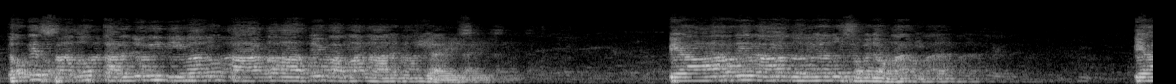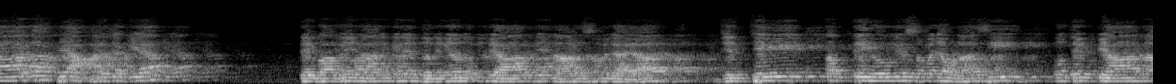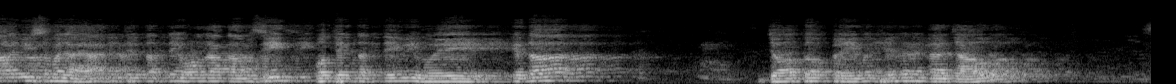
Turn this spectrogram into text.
ਕਿਉਂਕਿ ਸਾਨੂੰ ਕਲਯੁਗੀ ਜੀਵਾਂ ਨੂੰ ਤਾਰਨ ਵਾਸਤੇ ਬਾਬਾ ਨਾਨਕ ਜੀ ਆਏ ਸੀ। ਪਿਆਰ ਦੇ ਨਾਲ ਦੁਨੀਆ ਨੂੰ ਸਮਝਾਉਣਾ ਕੀਤਾ। ਪਿਆਰ ਦਾ ਪਿਆਰ ਜਗਿਆ। ਤੇ ਬਾਬੇ ਨਾਨਕ ਨੇ ਦੁਨੀਆ ਨੂੰ ਪਿਆਰ ਦੇ ਨਾਲ ਸਮਝਾਇਆ। ਜਿੱਥੇ ਤੱਤੇ ਹੋ ਕੇ ਸਮਝਾਉਣਾ ਸੀ, ਉੱਥੇ ਪਿਆਰ ਨਾਲ ਵੀ ਸਮਝਾਇਆ। ਜਿੱਥੇ ਤੱਤੇ ਹੋਣ ਦਾ ਕੰਮ ਸੀ, ਉੱਥੇ ਤੱਤੇ ਵੀ ਹੋਏ। ਕਿਦਾਂ? ਜੋ ਤੋ ਪ੍ਰੇਮ ਖੇਡਣ ਦਾ ਜਾਓ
